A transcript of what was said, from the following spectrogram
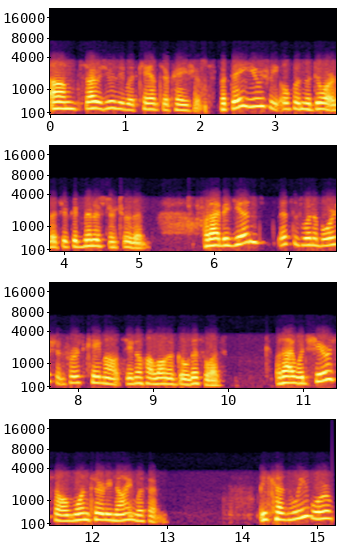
Um, so I was usually with cancer patients, but they usually opened the door that you could minister to them. But I began. This is when abortion first came out, so you know how long ago this was. But I would share Psalm 139 with him because we were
